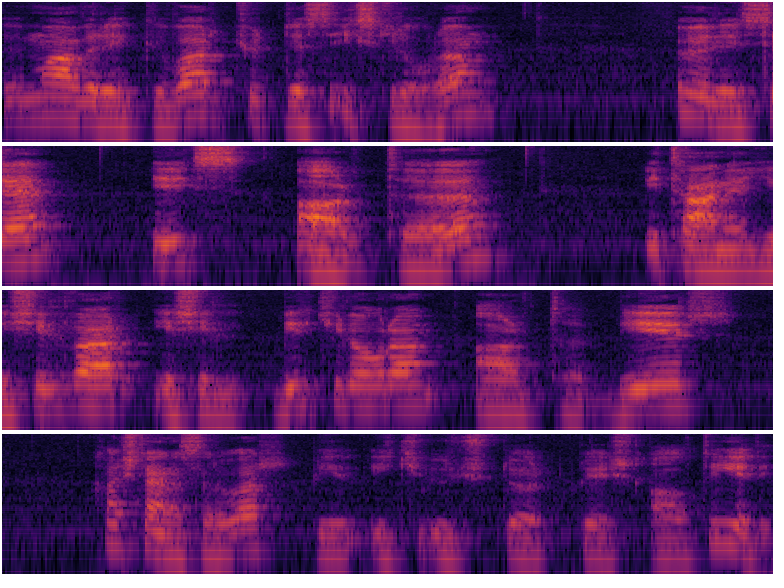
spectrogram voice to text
e, mavi renkli var. Kütlesi x kilogram. Öyleyse x artı bir tane yeşil var. Yeşil 1 kilogram artı 1 kaç tane sarı var? 1, 2, 3, 4, 5, 6, 7.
